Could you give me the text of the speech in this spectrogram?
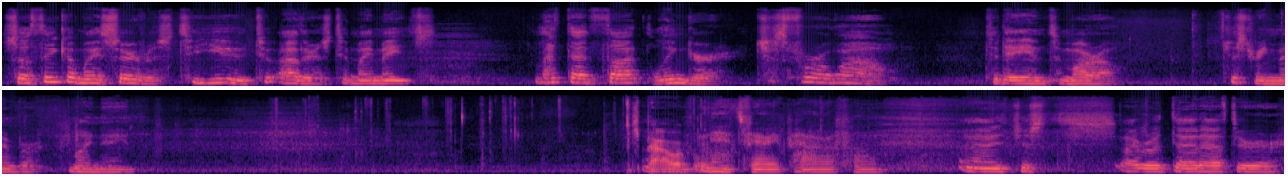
So think of my service to you, to others, to my mates. Let that thought linger just for a while, today and tomorrow. Just remember my name. It's powerful. That's very powerful. I just, I wrote that after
